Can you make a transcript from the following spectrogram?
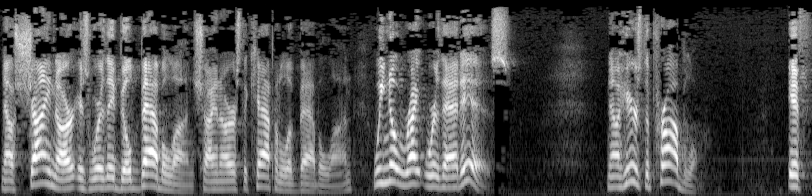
Now, Shinar is where they build Babylon. Shinar is the capital of Babylon. We know right where that is. Now, here's the problem. If,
